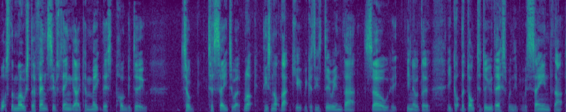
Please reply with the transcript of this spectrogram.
what's the most offensive thing I can make this pug do? So to say to her, look, he's not that cute because he's doing that. So he, you know, the he got the dog to do this when he was saying that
